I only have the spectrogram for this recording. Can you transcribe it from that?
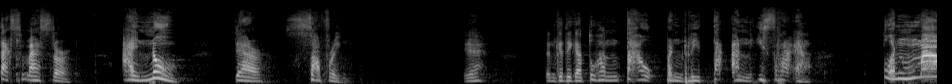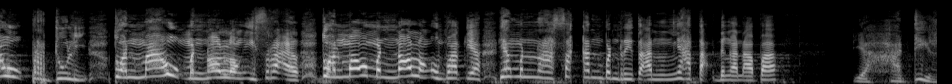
taskmaster. I know their suffering. Ya. Dan ketika Tuhan tahu penderitaan Israel, Tuhan mau peduli, Tuhan mau menolong Israel, Tuhan mau menolong umatnya yang merasakan penderitaan nyata dengan apa? Dia hadir.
